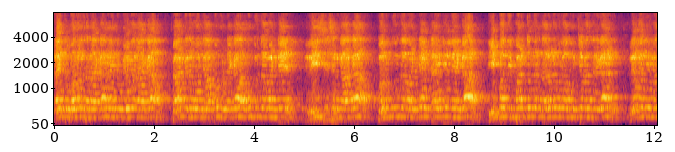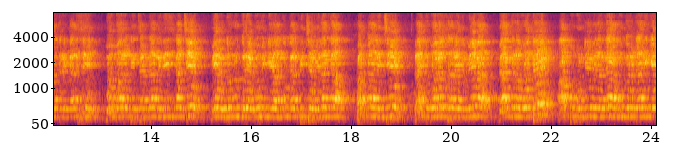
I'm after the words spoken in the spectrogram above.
రైతు భరోసా రాక రైతు బీమా రాక బ్యాంకులో పోతే అప్పు పుట్టక అమ్ముకుందామంటే రిజిస్ట్రేషన్ కాక కొనుక్కుందామంటే టైటిల్ లేక ఇబ్బంది పడుతున్న తరుణంలో ముఖ్యమంత్రి గారు రెవెన్యూ మంత్రి కలిసి భూభారతి చట్టాన్ని తీసుకొచ్చి మీరు దున్నుకునే భూమికి హక్కు కల్పించే విధంగా పట్టాలిచ్చి రైతు భరోసా రైతు బీమా బ్యాంకులో పోతే అప్పు పుట్టే విధంగా అమ్ముకునడానికి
